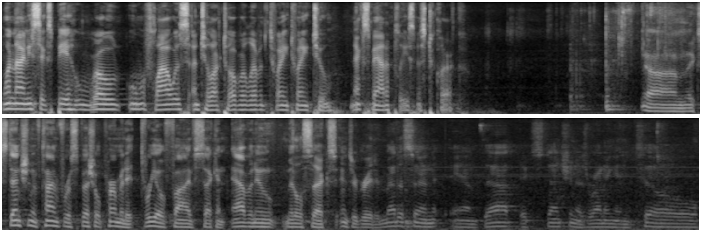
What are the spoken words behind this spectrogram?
196 Bear Hill Road, Uma Flowers, until October 11th, 2022. Next matter, please, Mr. Clerk. Um, extension of time for a special permit at 305 Second Avenue, Middlesex Integrated Medicine, and that extension is running until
